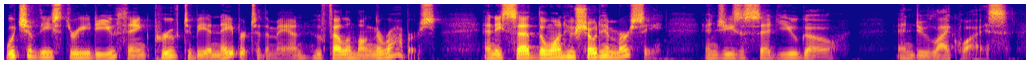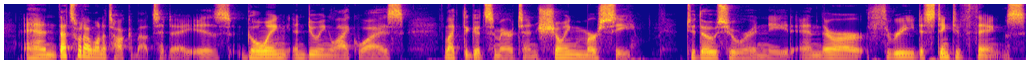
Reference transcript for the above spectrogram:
Which of these three do you think proved to be a neighbor to the man who fell among the robbers? And he said, The one who showed him mercy. And Jesus said, You go and do likewise. And that's what I want to talk about today is going and doing likewise like the good Samaritan, showing mercy to those who are in need. And there are three distinctive things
